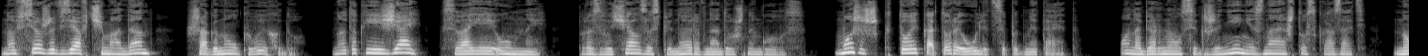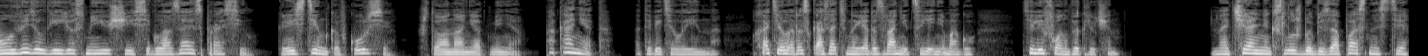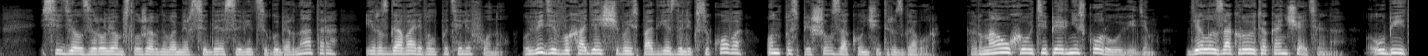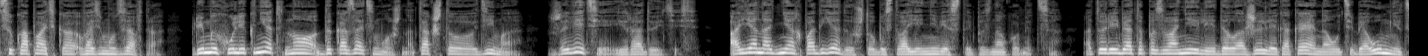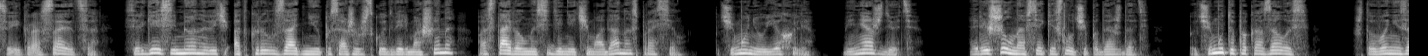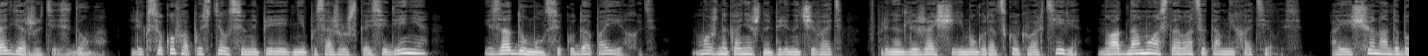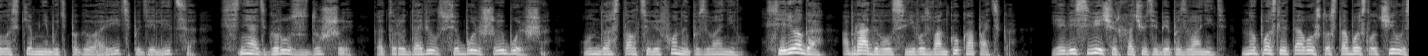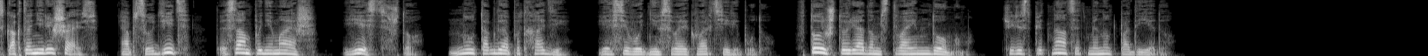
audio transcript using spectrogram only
но все же, взяв чемодан, шагнул к выходу. «Ну так езжай к своей умной!» — прозвучал за спиной равнодушный голос. Можешь к той, которая улицы подметает». Он обернулся к жене, не зная, что сказать, но увидел ее смеющиеся глаза и спросил. «Кристинка в курсе, что она не от меня?» «Пока нет», — ответила Инна. «Хотела рассказать, но я дозвониться ей не могу. Телефон выключен». Начальник службы безопасности сидел за рулем служебного «Мерседеса» вице-губернатора и разговаривал по телефону. Увидев выходящего из подъезда Лексукова, он поспешил закончить разговор. Карнаухова теперь не скоро увидим. Дело закроют окончательно. Убийцу Копатька возьмут завтра. Прямых улик нет, но доказать можно. Так что, Дима, живите и радуйтесь. А я на днях подъеду, чтобы с твоей невестой познакомиться. А то ребята позвонили и доложили, какая она у тебя умница и красавица. Сергей Семенович открыл заднюю пассажирскую дверь машины, поставил на сиденье чемодан и спросил. «Почему не уехали? Меня ждете? Решил на всякий случай подождать. Почему-то показалось, что вы не задержитесь дома. Лексуков опустился на переднее пассажирское сиденье и задумался, куда поехать. Можно, конечно, переночевать в принадлежащей ему городской квартире, но одному оставаться там не хотелось. А еще надо было с кем-нибудь поговорить, поделиться, снять груз с души, который давил все больше и больше. Он достал телефон и позвонил. «Серега!» — обрадовался его звонку Копатько. Я весь вечер хочу тебе позвонить, но после того, что с тобой случилось, как-то не решаюсь. Обсудить, ты сам понимаешь, есть что. Ну, тогда подходи. Я сегодня в своей квартире буду. В той, что рядом с твоим домом. Через пятнадцать минут подъеду.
